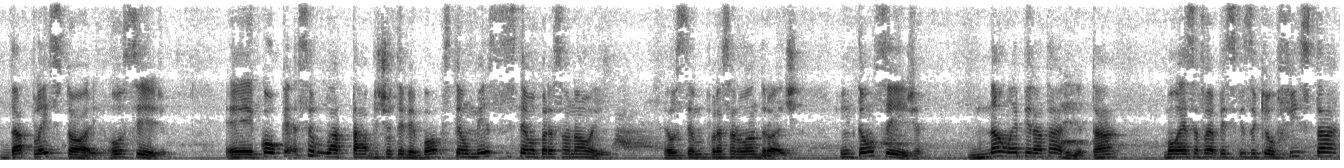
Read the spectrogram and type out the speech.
da Play Store. Ou seja, é, qualquer celular, tablet ou TV Box tem o mesmo sistema operacional aí. É o sistema operacional Android. Então, seja, não é pirataria, tá? Bom, essa foi a pesquisa que eu fiz, tá?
